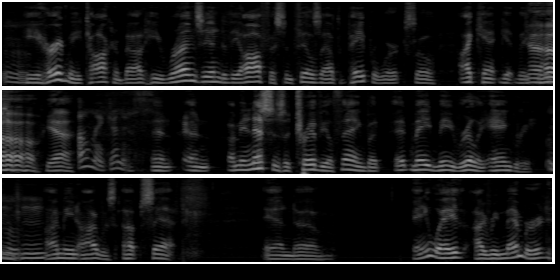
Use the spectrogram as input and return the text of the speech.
mm. he heard me talking about it. he runs into the office and fills out the paperwork so I can't get vacation. Oh, yeah. Oh my goodness. And and I mean this is a trivial thing, but it made me really angry. Mm-hmm. I mean I was upset. And um, anyway, I remembered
